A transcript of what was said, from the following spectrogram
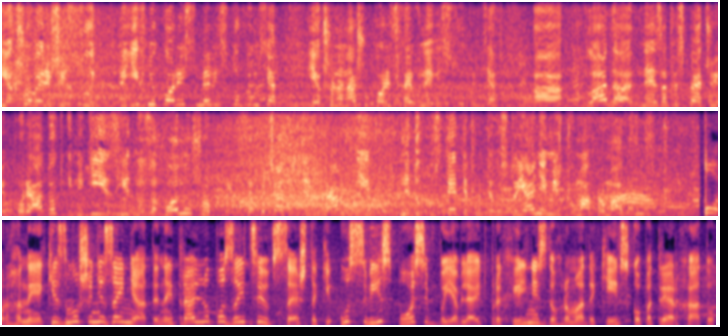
І якщо вирішить суд на їхню користь, ми відступимося. І якщо на нашу користь, хай вони відступляться. А влада не забезпечує порядок і не діє згідно закону, щоб запечатати храм і не допустити протистояння між двома громадами. Органи, які змушені зайняти нейтральну позицію, все ж таки у свій спосіб виявляють прихильність до громади Київського патріархату,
